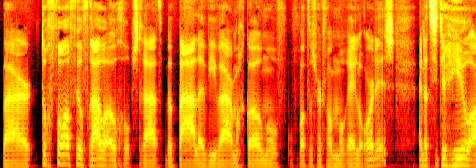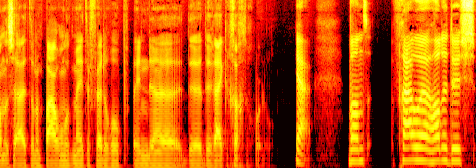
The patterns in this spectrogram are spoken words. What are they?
waar toch vooral veel vrouwenogen op straat bepalen wie waar mag komen of, of, wat een soort van morele orde is. En dat ziet er heel anders uit dan een paar honderd meter verderop in de, de, de rijke grachtengordel. Ja, want vrouwen hadden dus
